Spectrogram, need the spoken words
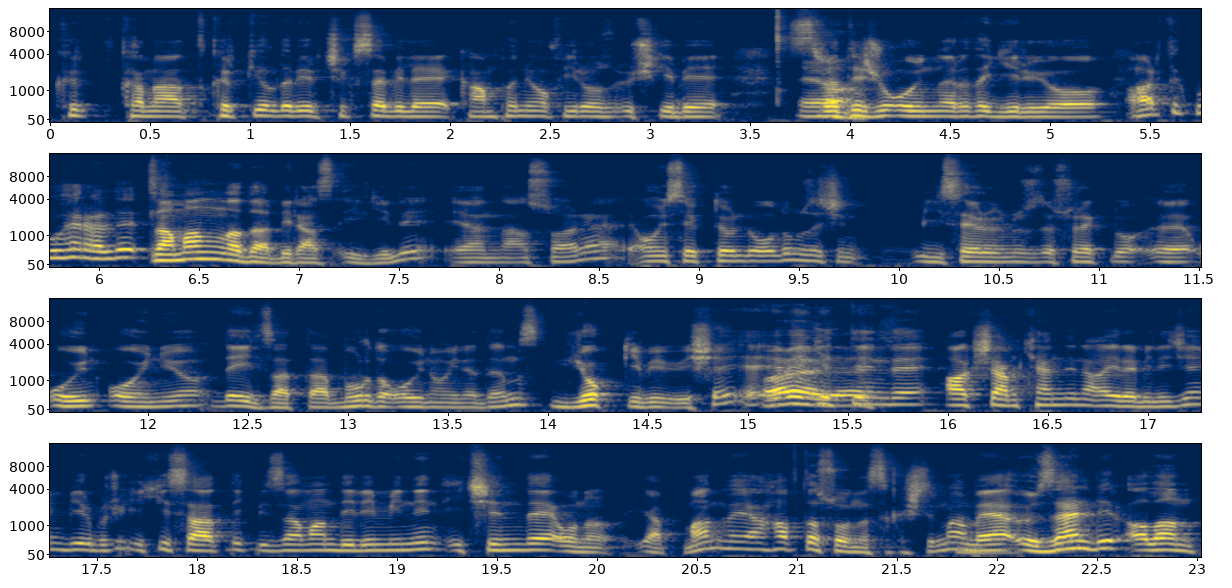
40 kanat 40 yılda bir çıksa bile Company of Heroes 3 gibi strateji oyunları da giriyor. Artık bu herhalde zamanla da biraz ilgili. Ondan sonra oyun sektöründe olduğumuz için bilgisayar önümüzde sürekli e, oyun oynuyor değiliz hatta burada oyun oynadığımız yok gibi bir şey. E, Evet, eve gittiğinde akşam kendini ayırabileceğin 1,5-2 saatlik bir zaman diliminin içinde onu yapman veya hafta sonuna sıkıştırman veya özel bir alan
